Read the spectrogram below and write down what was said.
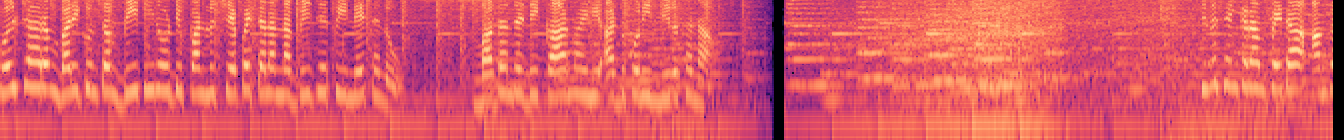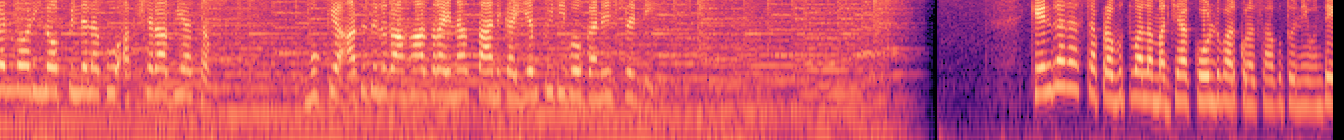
Kolcharam Varikuntham BT road పనులు చేపట్టాలన్న బీజేపీ నేతలు. మదన్ రెడ్డి కాన్వాయ్ని అడ్డుకొని నిరసన. చిన్నశంకరంపేట అంగన్వాడీలో పిల్లలకు అక్షరాభ్యాసం. ముఖ్య అతిథులుగా హాజరైన స్థానిక ఎంపీడీఓ గణేష్ రెడ్డి. కేంద్ర రాష్ట్ర ప్రభుత్వాల మధ్య కోల్డ్ వార్ కొనసాగుతూనే ఉంది.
